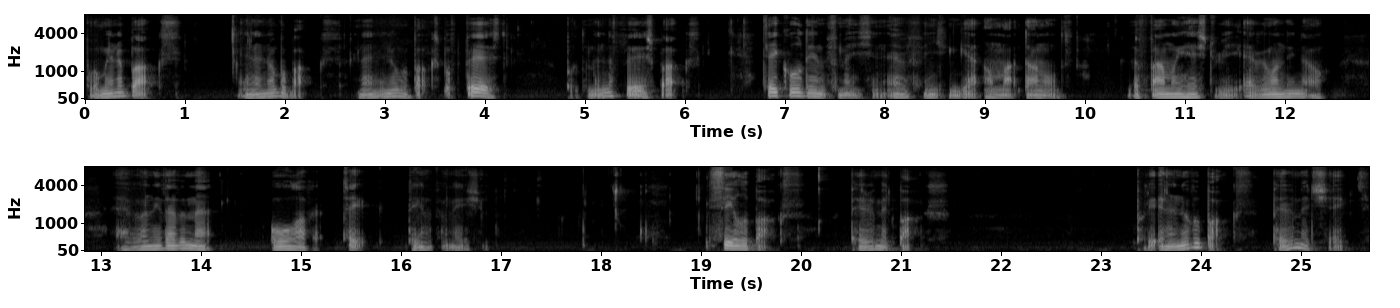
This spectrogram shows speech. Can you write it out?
Put them in a box, in another box, and then another box. But first, put them in the first box. Take all the information, everything you can get on McDonald's, the family history, everyone they know, everyone they've ever met, all of it. Take the information. Seal the box, pyramid box. Put it in another box, pyramid shaped.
